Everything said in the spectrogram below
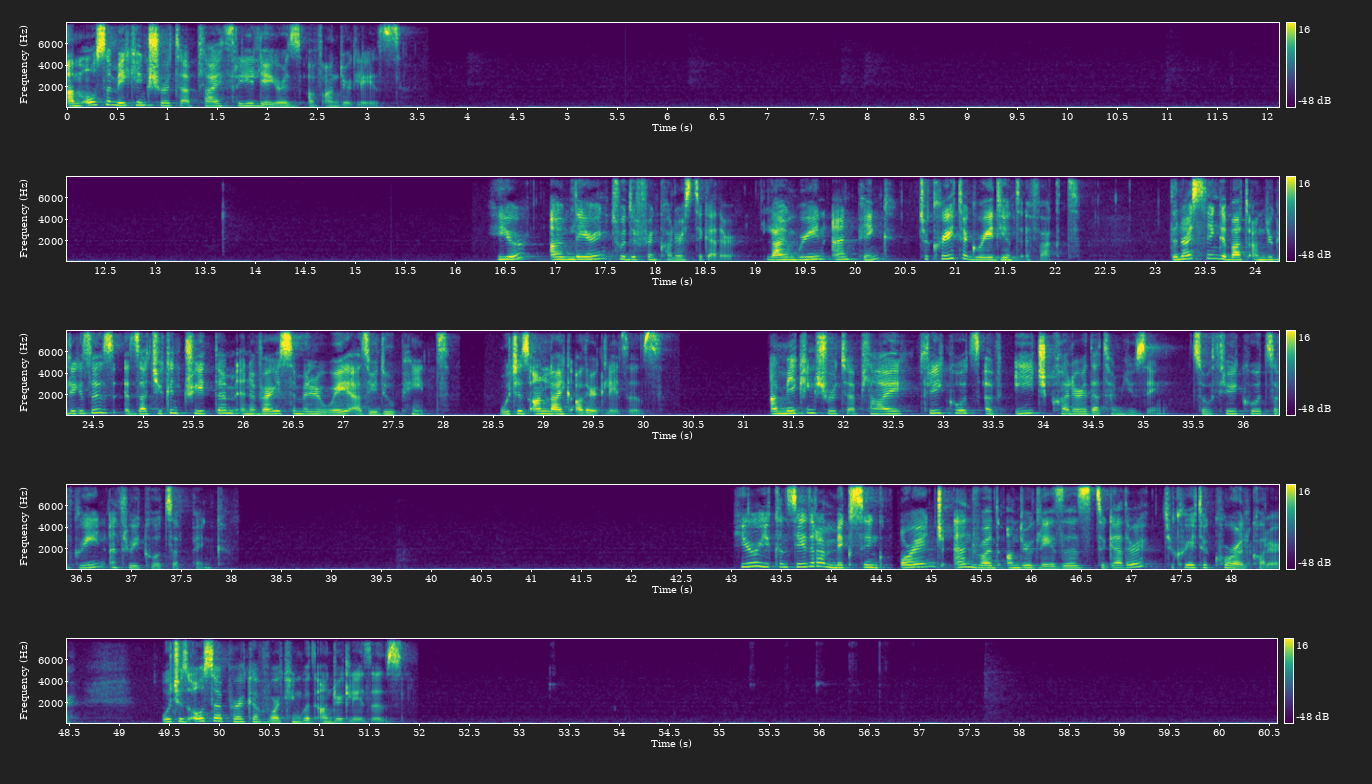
I'm also making sure to apply three layers of underglaze. Here, I'm layering two different colors together, lime green and pink, to create a gradient effect. The nice thing about underglazes is that you can treat them in a very similar way as you do paint which is unlike other glazes. I'm making sure to apply three coats of each color that I'm using. So three coats of green and three coats of pink. Here you can see that I'm mixing orange and red underglazes together to create a coral color, which is also a perk of working with underglazes.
